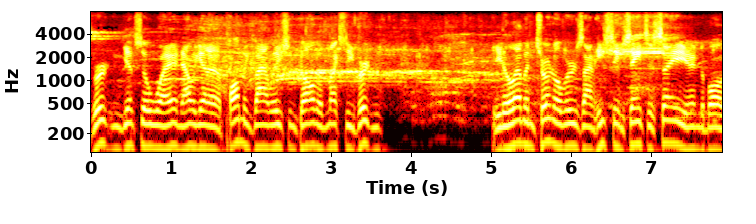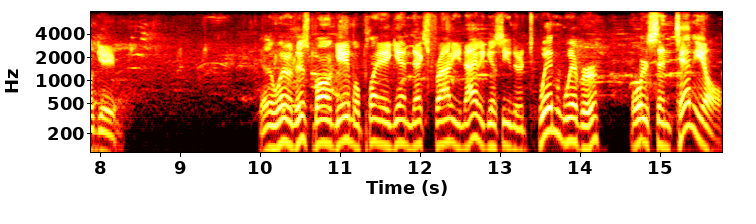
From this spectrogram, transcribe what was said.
Burton gets away. Now we got a palming violation called on Lexi Burton. 11 turnovers on Hastings St. Cecilia in the ball game. The winner of this ball game will play again next Friday night against either Twin River or Centennial.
